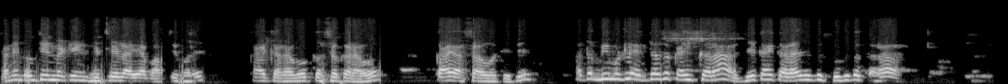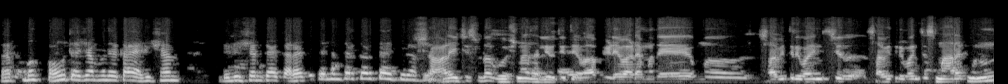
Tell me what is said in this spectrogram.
त्यांनी दोन तीन मीटिंग घेतलेल्या या बाबतीमध्ये. काय करावं कसं करावं काय असावं तिथे. आता मी म्हटलं एकदा तर काही करा जे काही करायचं ते सुरू तर करा. मग पाहू त्याच्यामध्ये काय ऍडिशन डिलिशन काय करायचं ते नंतर करता येतील शाळेची सुद्धा घोषणा झाली होती तेव्हा. भिडेवाड्यामध्ये म, सावित्रीबाईंची सावित्रीबाईंचे स्मारक म्हणून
